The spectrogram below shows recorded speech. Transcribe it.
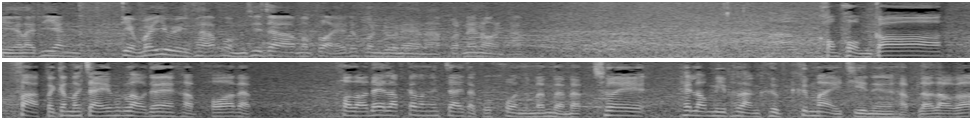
มีอะไรที่ยังเก็บไว้อยู่อีกครับ ผมที่จะมาปล่อยให้ทุกคนดูในอนาคตแน่นอนครับ ของผมก็ฝากเป็นกำลังใจให้พวกเราด้วยครับ เพราะว่าแบบพอเราได้รับกำลังใจจากทุกคนมันเหมือนแบบช่วยให้เรามีพลังคืบขึ้นมาอีกทีหนึ่งครับ แล้วเราก็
